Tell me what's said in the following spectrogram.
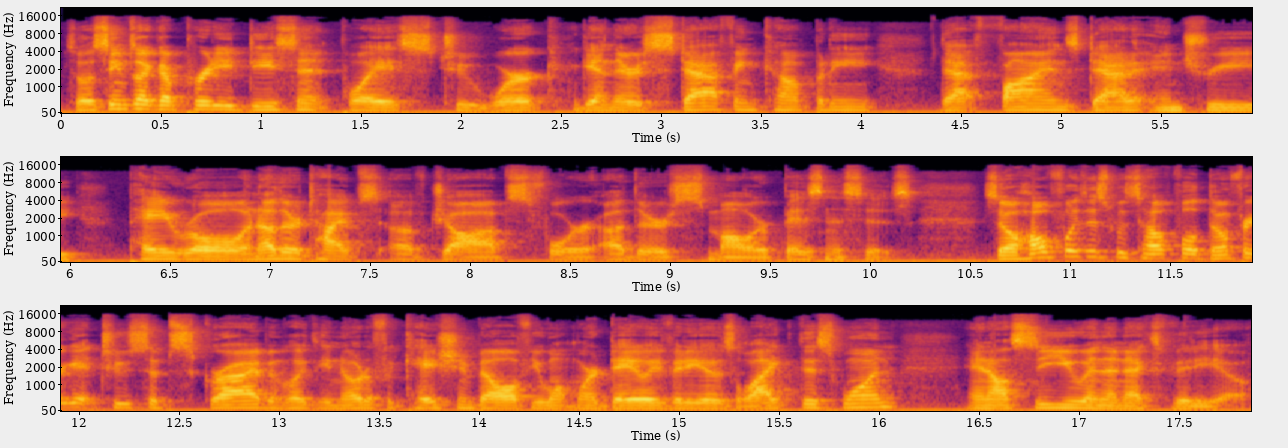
So it seems like a pretty decent place to work. Again, they're a staffing company that finds data entry, payroll, and other types of jobs for other smaller businesses. So hopefully this was helpful. Don't forget to subscribe and click the notification bell if you want more daily videos like this one. And I'll see you in the next video.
